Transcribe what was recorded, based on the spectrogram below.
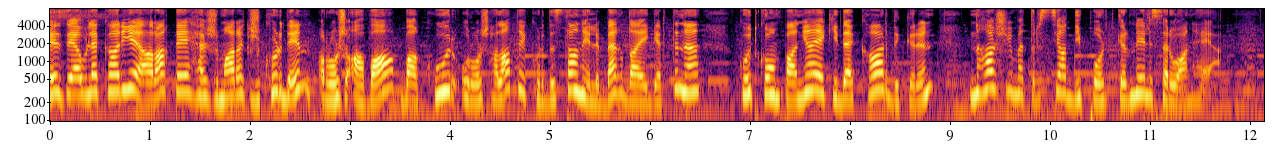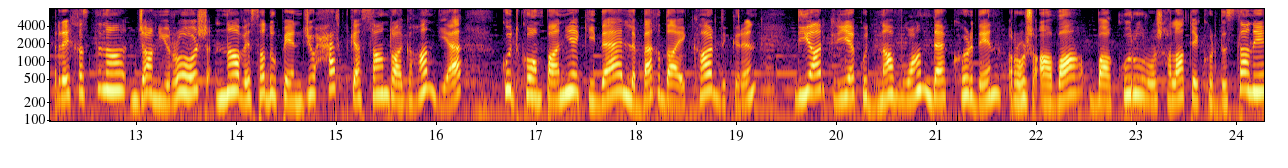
هێزی ئەو لە کاریە عراقێ هەژمارەك ji کوردên ڕۆژئاوا باکوور û ڕۆژهڵاتê کوردستانê li بexدayê girtine کود کۆمپانیایەکی de کار dikirin niha jî metirsiya dîportkirinê li serwan heye. ڕێخستنا جانی ڕۆژ ناوێ 1950 کەسان ڕاگەهاندیە کود کۆمپانیەکیدا لە بەغدای کار دکردن دیار کریە کود ناوواندا کوردێن ڕۆژئاوا باکوور و ڕۆژهڵاتی کوردستانی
